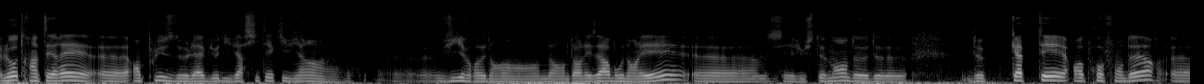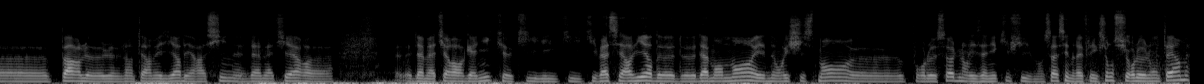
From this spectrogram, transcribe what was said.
l'autre intérêt, en plus de la biodiversité qui vient vivre dans, dans- les arbres ou dans les haies, euh, c'est justement de, de- capter en profondeur euh, par l'intermédiaire des racines de la matière, euh, de la matière organique qui, qui- va servir de- de- d'amendement et d'enrichissement pour le sol dans les années qui suivent. Ça, c'est une réflexion sur le long terme.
